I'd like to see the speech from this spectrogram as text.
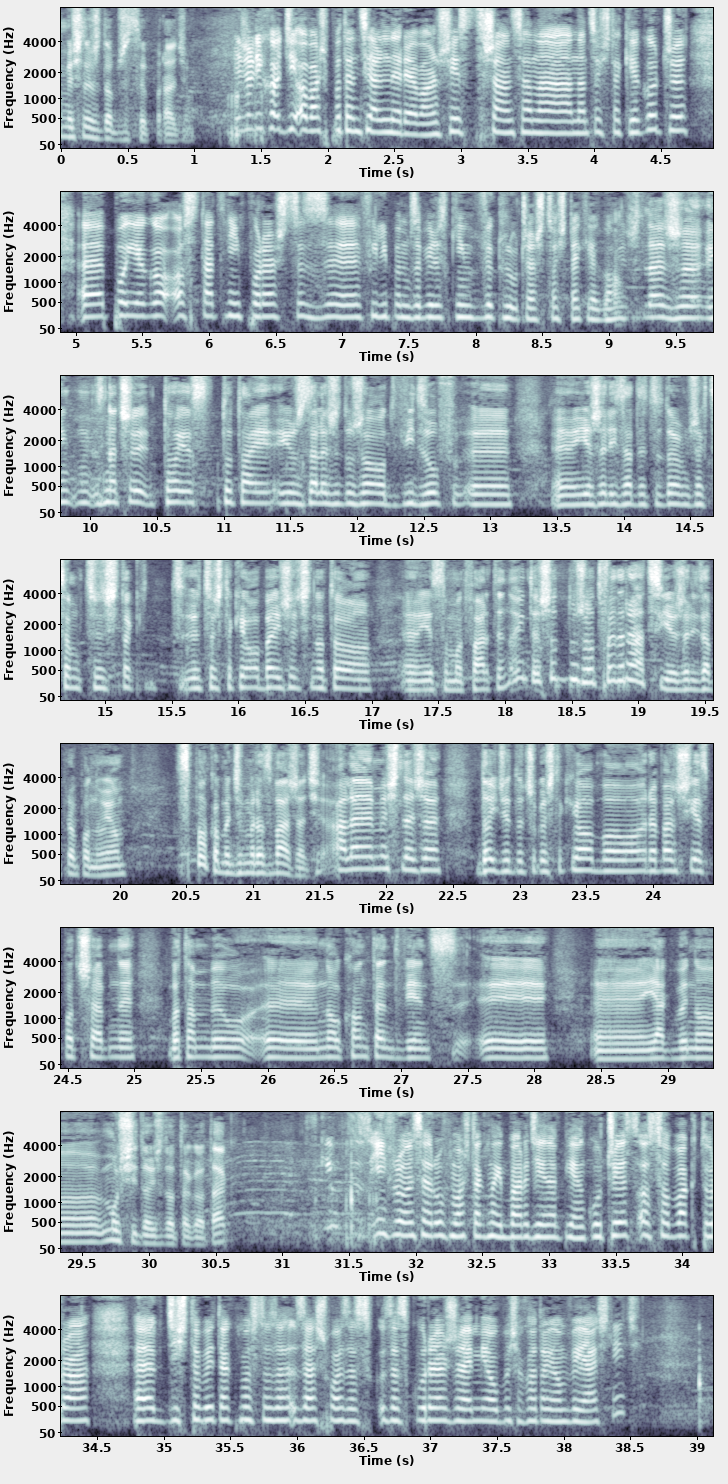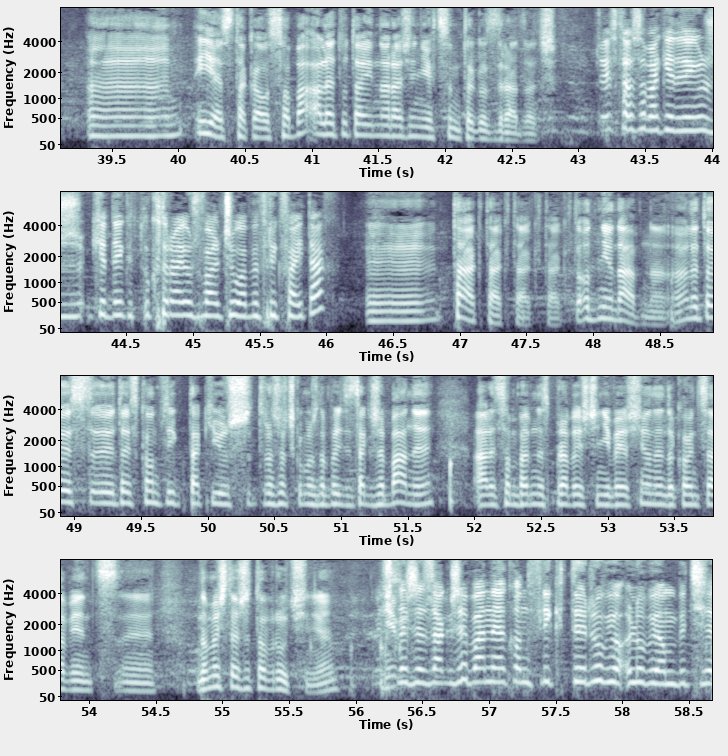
myślę, że dobrze sobie poradził. Jeżeli chodzi o wasz potencjalny rewanż, jest szansa na, na coś takiego, czy e, po jego ostatniej porażce z Filipem Zabielskim wykluczasz coś takiego? Myślę, że y, znaczy to jest tutaj już zależy dużo od widzów. y, y, Jeżeli zadecydują, że chcą coś, tak, coś takiego obejrzeć, no to y, jestem otwarty. No i też od, dużo od federacji, jeżeli zaproponują. Spoko, będziemy rozważać, ale myślę, że dojdzie do czegoś takiego, bo rewanż jest potrzebny, bo tam był y, no content, więc y, jakby no musi dojść do tego, tak? Z kim z influencerów masz tak najbardziej na pięku? Czy jest osoba, która e, gdzieś tobie tak mocno za, zaszła za, za skórę, że miałbyś ochotę ją wyjaśnić? Jest taka osoba, ale tutaj na razie nie chcę tego zdradzać. Czy jest to osoba, kiedy już, kiedy, która już walczyła we freak fightach? Yy, tak, tak, tak, tak. To od niedawna, ale to jest, yy, to jest konflikt taki już troszeczkę można powiedzieć zagrzebany, ale są pewne sprawy jeszcze niewyjaśnione do końca, więc yy, no myślę, że to wróci, nie? Myślę, że zagrzebane konflikty lubią, lubią być e,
